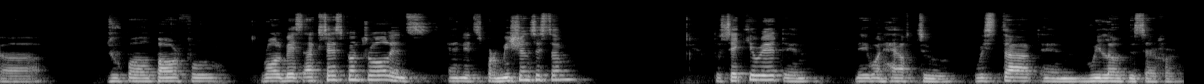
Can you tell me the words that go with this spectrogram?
uh, Drupal powerful role-based access control and, and its permission system to secure it and they won't have to restart and reload the server.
